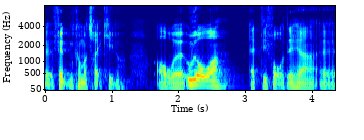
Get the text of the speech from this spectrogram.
øh, 15,3 kilo. Og øh, udover at de får det her øh,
